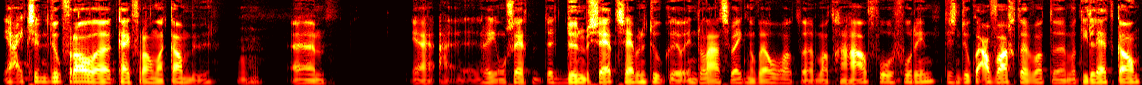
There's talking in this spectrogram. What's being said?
Ja, ik zit natuurlijk vooral, eh, kijk vooral naar Cambuur. Mhm. Ehm, ja, eh, Reon zegt de- dun bezet. Ze hebben natuurlijk in de laatste week nog wel wat, wat gehaald voor, voorin. Het is natuurlijk afwachten wat, wat die led kan.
